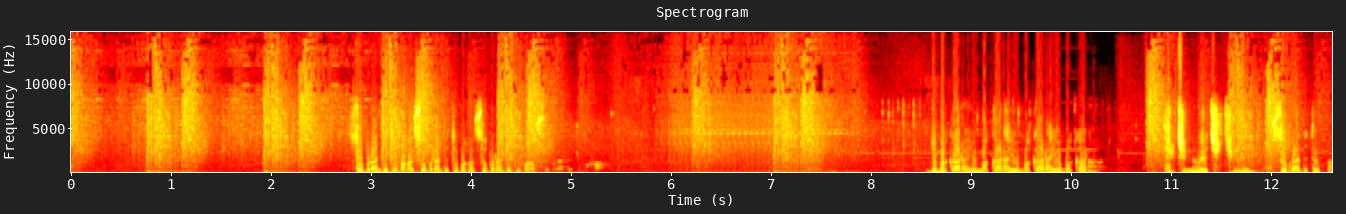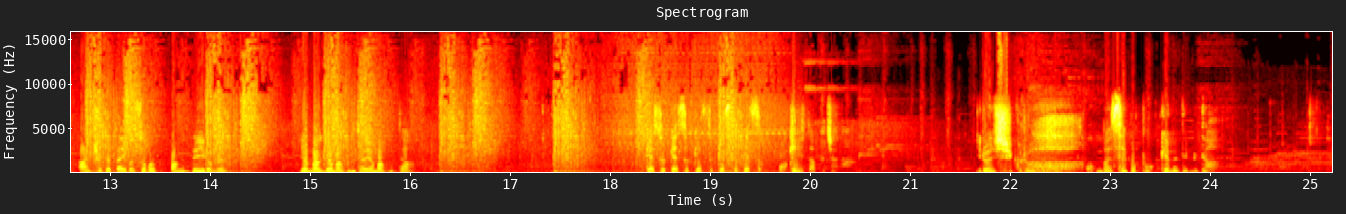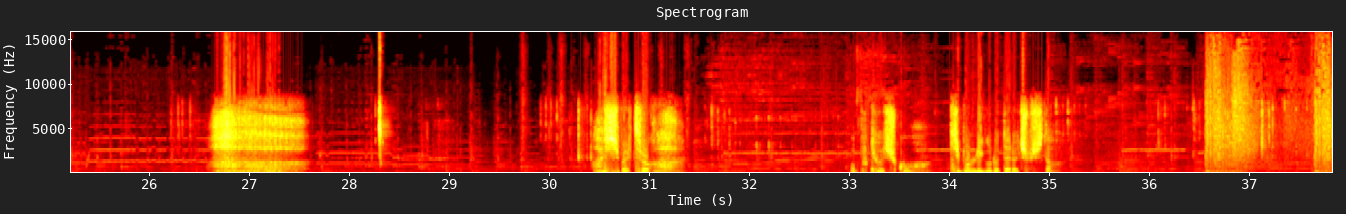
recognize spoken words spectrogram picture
소블 한대 더 박아 소블 한대 더 박아 소블 한대 더 박아. 소블 한대 더 박아 연막 깔아 연막 깔아 연막 깔아 연막 깔아. 딜 찍는 왜딜 찍는 왜 소블 한대더 아. 좋됐다. 이거 소블 못 박는데 이러면? 연막 연막 분타 연막 분타 깼어 깼어 깼어 깼어 깼어. 오케이 나쁘지 않아 이런 식으로 공반 세 번 못 깨면 됩니다. 하... 아 씨발 들어가. 버프 켜주고 기본 링으로 때려줍시다.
